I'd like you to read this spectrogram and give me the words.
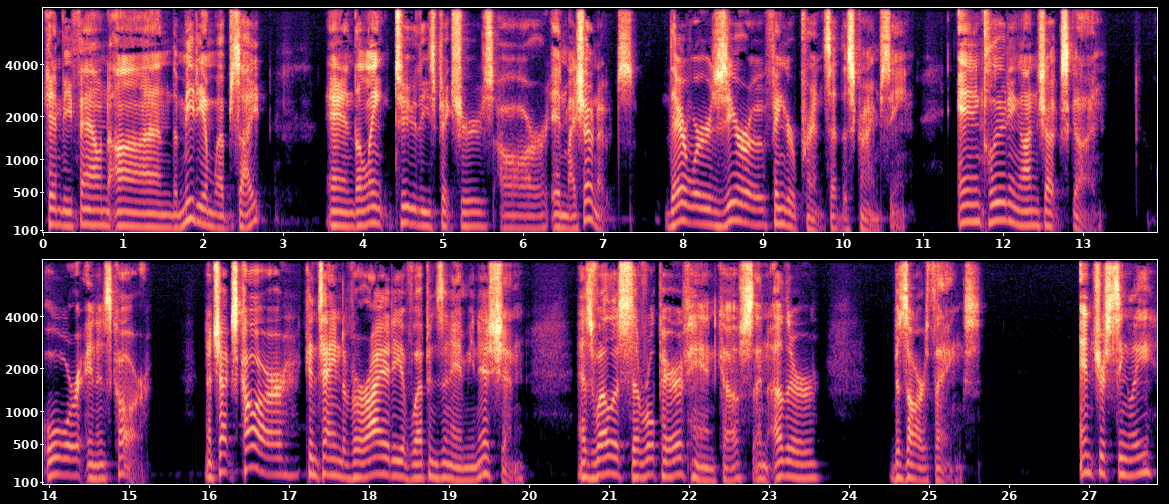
can be found on the Medium website, and the link to these pictures are in my show notes. There were zero fingerprints at this crime scene, including on Chuck's gun or in his car. Now, Chuck's car contained a variety of weapons and ammunition, as well as several pair of handcuffs and other bizarre things. Interestingly,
